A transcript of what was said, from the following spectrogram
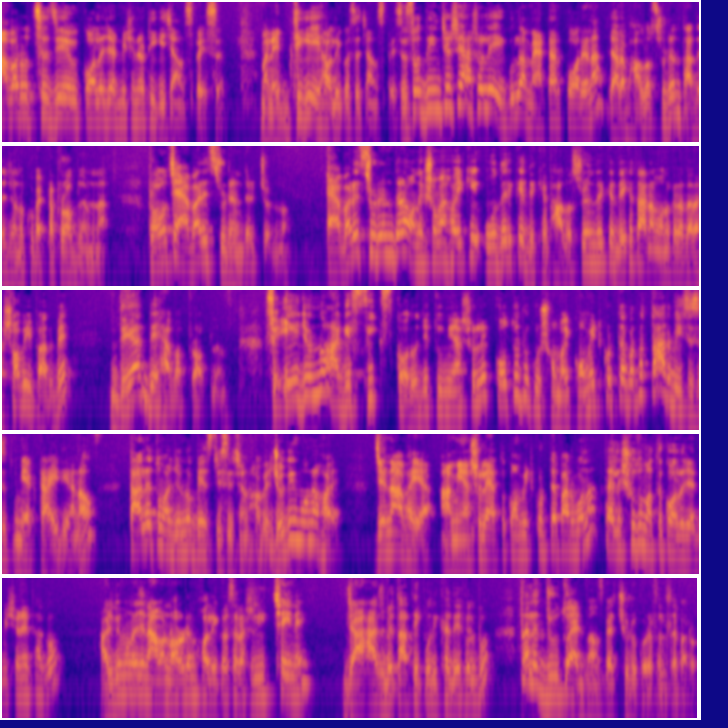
আবার হচ্ছে যে ওই কলেজ অ্যাডমিশনেও ঠিকই চান্স পেয়েছে মানে ঠিকই এই হলিকসে চান্স পেয়েছে। তো দিন শেষে আসলে এগুলো ম্যাটার করে না, যারা ভালো স্টুডেন্ট তাদের জন্য খুব একটা প্রবলেম না। প্রবলেম হচ্ছে অ্যাভারেজ স্টুডেন্টদের জন্য। অ্যাভারেজ স্টুডেন্টরা অনেক সময় হয় কি, ওদেরকে দেখে, ভালো স্টুডেন্টদেরকে দেখে তারা মনে করে তারা সবই পারবে। They are they have a problem so এই জন্য আগে ফিক্স করো যে তুমি আসলে কতটুকু সময় কমিট করতে পারবে তার বেসিসে তুমি একটা আইডিয়া নাও তাহলে তোমার জন্য বেস্ট ডিসিশন হবে। যদি মনে হয় যে না ভাইয়া আমি আসলে এত কমিট করতে পারব না তাহলে শুধুমাত্র কলেজ অ্যাডমিশনে থাকো। আর যদি মনে হয় যে না, আমার নরডেম হলিকসের আসলে ইচ্ছাই নেই যা আসবে তাতে পরীক্ষা দিয়ে ফেলব, তাহলে দ্রুত অ্যাডভান্স ব্যাচ শুরু করে ফেলতে পারো।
